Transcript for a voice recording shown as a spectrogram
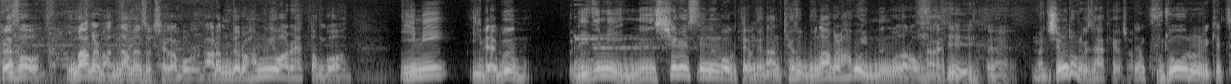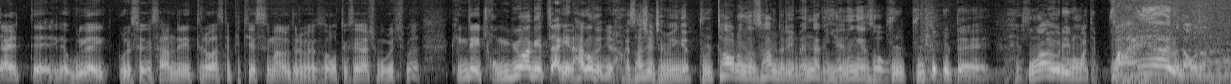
그래서 음악을 만나면서 제가 뭐 나름대로 합리화를 했던 건 이미 이 랩은 리듬이 있는 시를 쓰는 거기 때문에 난 계속 문학을 하고 있는 거다라고 생각했던 것 그치. 같아요. 네. 지금도 그렇게 생각해요. 저. 그냥 구조를 이렇게 짤 때 그러니까 우리가 모르겠어요 사람들이 들어봤을 때 BTS 음악을 들으면서 어떻게 생각할지 모르겠지만 굉장히 정교하게 짜긴 하거든요 사실 재밌는 게 불타오르는 사람들이 맨날 그 예능에서 불, 불 볶을 때 중화요리 이런 거 할때 Fire 이러 나오잖아요.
